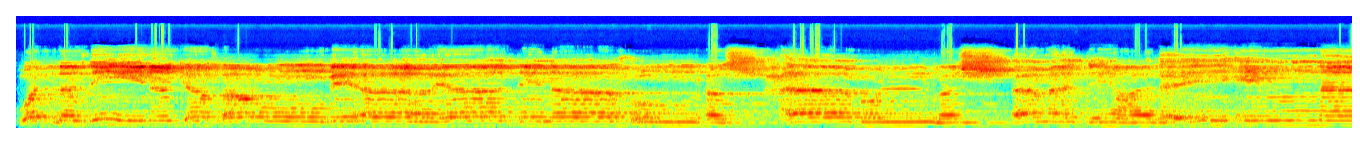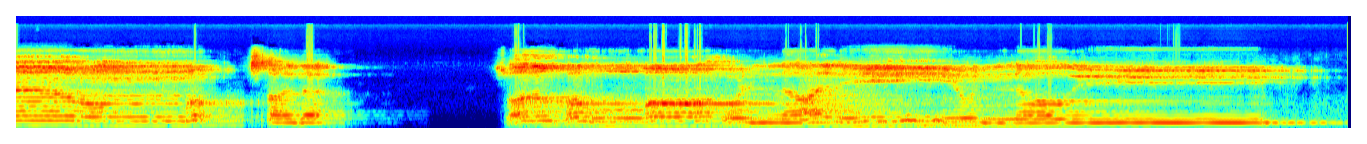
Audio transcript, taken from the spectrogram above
والذين كفروا بآياتنا هم أصحاب المشأمة عليهم.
